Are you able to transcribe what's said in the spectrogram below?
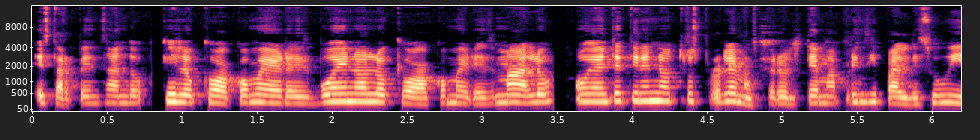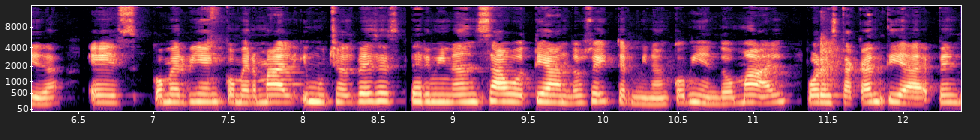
estar pensando que lo que va a comer es bueno, lo que va a comer es malo. Obviamente tienen otros problemas, pero el tema principal de su vida es comer bien, comer mal y muchas veces terminan saboteándose y terminan comiendo mal por esta cantidad de pensamientos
